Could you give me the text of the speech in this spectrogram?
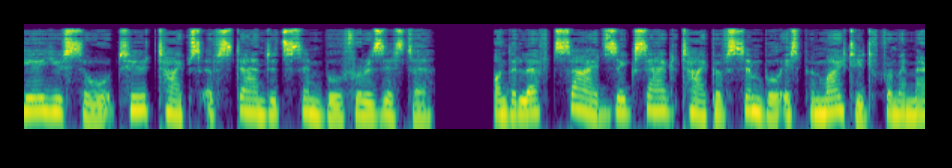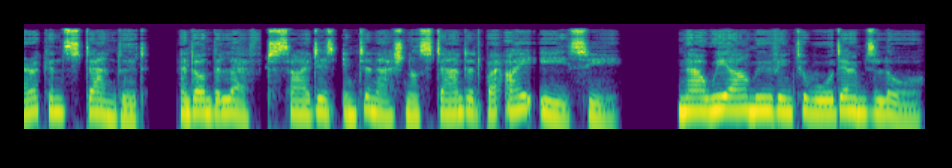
Here you saw two types of standard symbol for resistor. On the left side zigzag type of symbol is permitted from American Standard, and on the left side is International Standard by IEC. Now we are moving toward Ohm's law.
